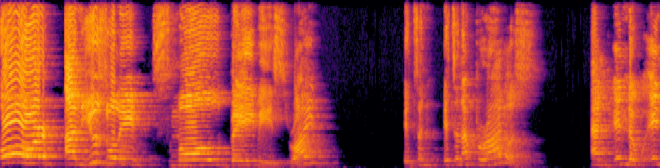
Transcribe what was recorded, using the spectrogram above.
or unusually small babies, right? It's an it's an apparatus. And in the in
